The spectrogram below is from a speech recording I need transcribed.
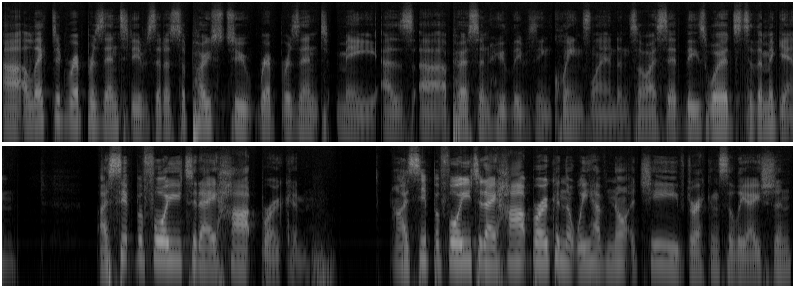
are elected representatives that are supposed to represent me as a person who lives in Queensland. And so I said these words to them again. I sit before you today heartbroken. I sit before you today heartbroken that we have not achieved reconciliation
